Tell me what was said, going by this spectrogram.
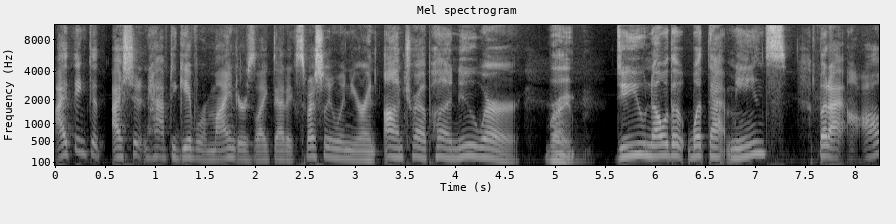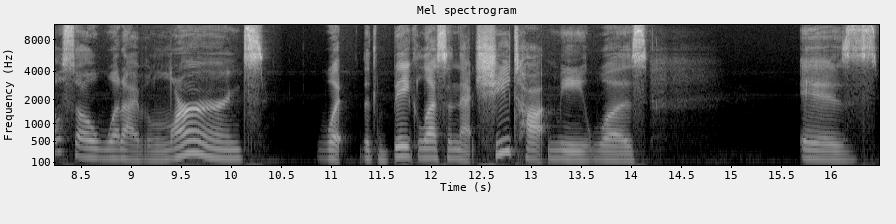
I think that I shouldn't have to give reminders like that, especially when you're an entrepreneur. Right. Do you know that what that means? But I also what I've learned, what the big lesson that she taught me was is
